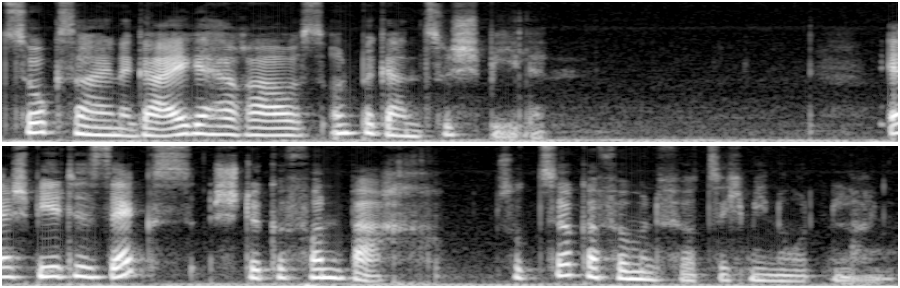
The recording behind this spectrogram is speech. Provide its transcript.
zog seine Geige heraus und begann zu spielen. Er spielte sechs Stücke von Bach, so circa 45 Minuten lang.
